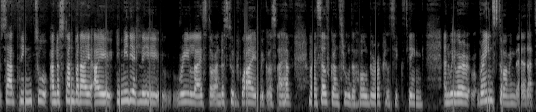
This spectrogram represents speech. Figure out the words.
sad thing to understand, but I, I immediately realized or understood why because I have myself gone through the whole bureaucratic thing, and we were brainstorming there that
